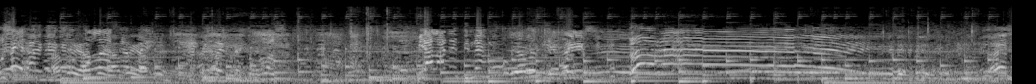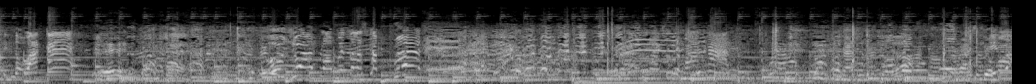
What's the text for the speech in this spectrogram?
Ya, ya, ya, ya. Ya. Eh. Oh. Kita.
